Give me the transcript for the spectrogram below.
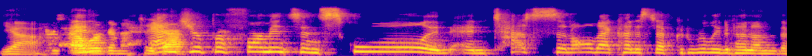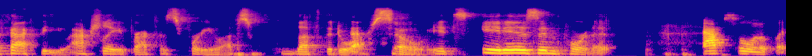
Yeah. Here's how and, we're going to take and action. your performance in school and, and tests and all that kind of stuff could really depend on the fact that you actually ate breakfast before you left left the door. Yeah. so it's it is important. Absolutely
